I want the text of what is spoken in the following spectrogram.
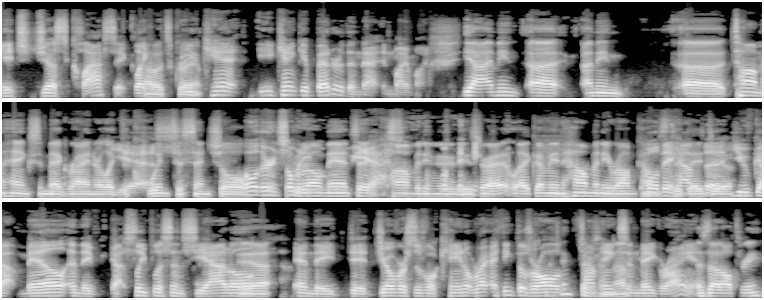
It's just classic. Like oh, it's you can't you can't get better than that in my mind. Yeah, I mean, uh, I mean, uh, Tom Hanks and Meg Ryan are like Yes. the quintessential Oh, they're in so many romantic yes. comedy movies, right? Like, I mean, how many rom coms well, they did have they the do? you've got Mail and they've got Sleepless in Seattle yeah, and they did Joe versus Volcano. Right? I think those are all Tom Hanks another- and Meg Ryan. is that all three?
